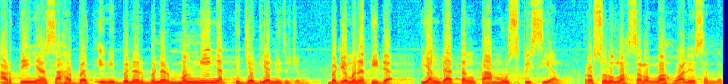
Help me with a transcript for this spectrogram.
Artinya sahabat ini benar-benar mengingat kejadian itu cuma. Bagaimana tidak? Yang datang tamu spesial. Rasulullah Wasallam.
